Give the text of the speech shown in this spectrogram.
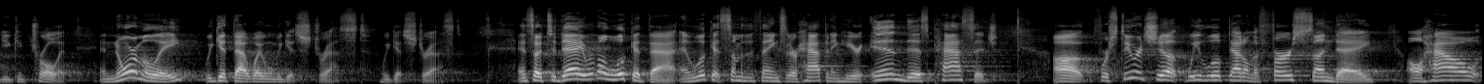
You control it. And normally, we get that way when we get stressed. We get stressed. And so today, we're going to look at that and look at some of the things that are happening here in this passage. Uh, for stewardship, we looked at on the first Sunday on how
